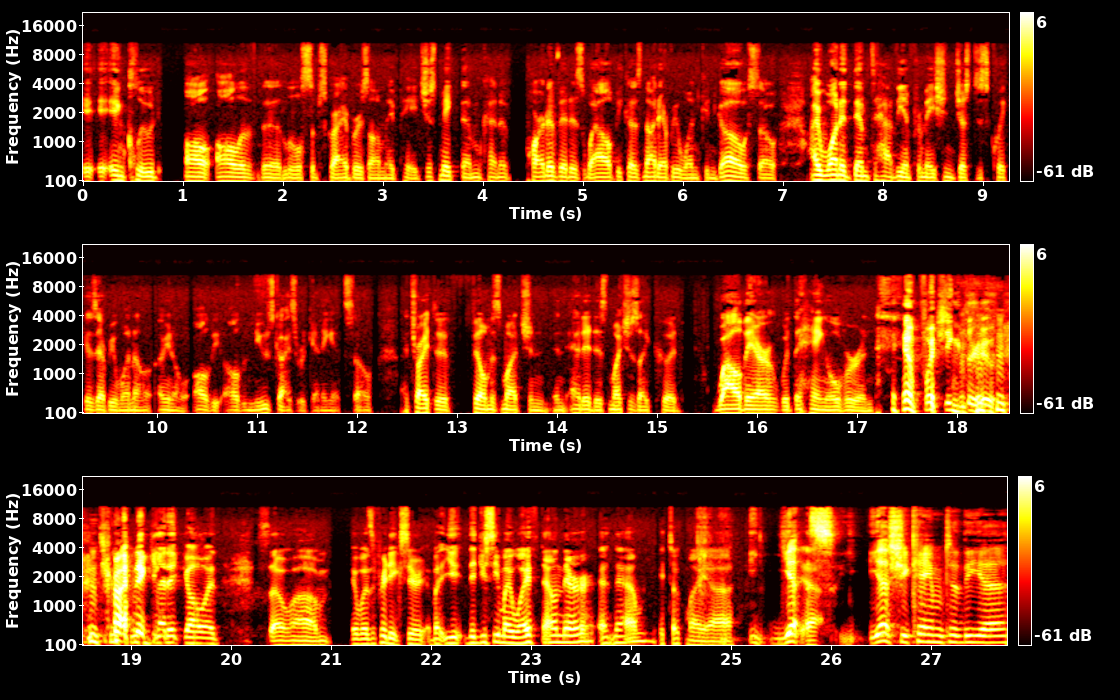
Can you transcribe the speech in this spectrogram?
include all all of the little subscribers on my page just make them kind of part of it as well because not everyone can go so I wanted them to have the information just as quick as everyone else. You know, all the all the news guys were getting it. So I tried to film as much and, and edit as much as I could while there with the hangover and pushing through, trying to get it going. So um, it was pretty serious. But you, did you see my wife down there at NAMM? It took my uh, yes, yes, she came to the uh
